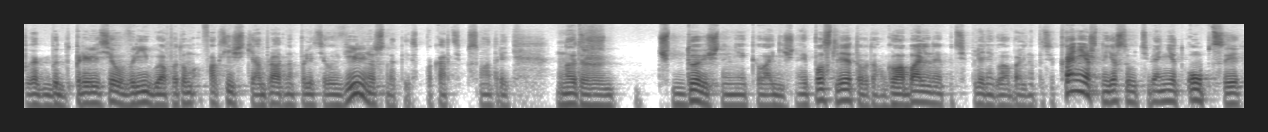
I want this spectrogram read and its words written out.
как бы прилетел в Ригу, а потом фактически обратно полетел в Вильнюс, так, если по карте посмотреть, но это же чудовищно не экологично. И после этого там глобальное потепление, глобальное потепление. Конечно, если у тебя нет опции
